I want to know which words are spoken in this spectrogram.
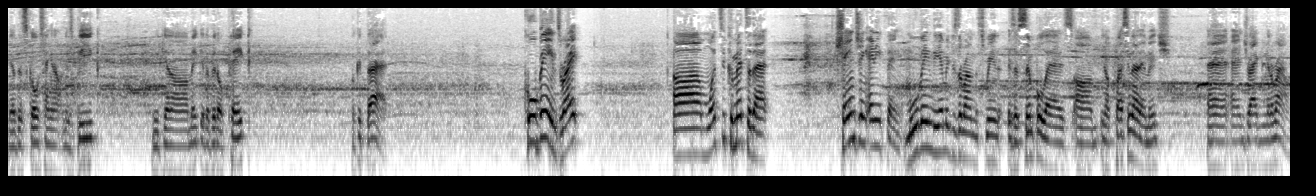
You have this ghost hanging out in his beak. We can uh, make it a bit opaque. Look at that. Cool beans, right? Um, once you commit to that, Changing anything, moving the images around the screen is as simple as um, you know pressing that image and, and dragging it around.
